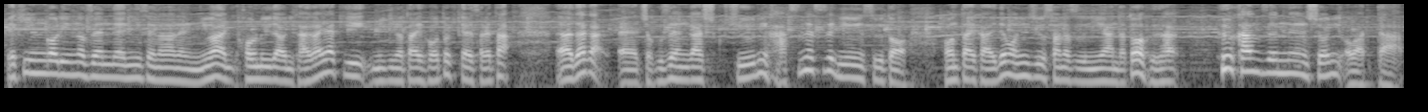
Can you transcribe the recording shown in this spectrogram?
北京五輪の前年2007年には本塁打王に輝き、右の大砲と期待された。だが、直前合宿中に発熱で入院すると、本大会でも23打数2安打と不完全燃焼に終わった。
